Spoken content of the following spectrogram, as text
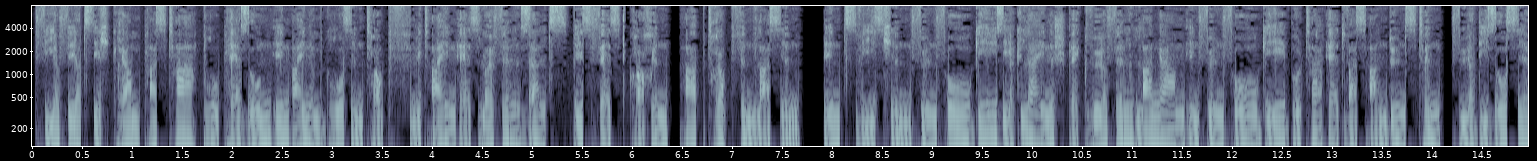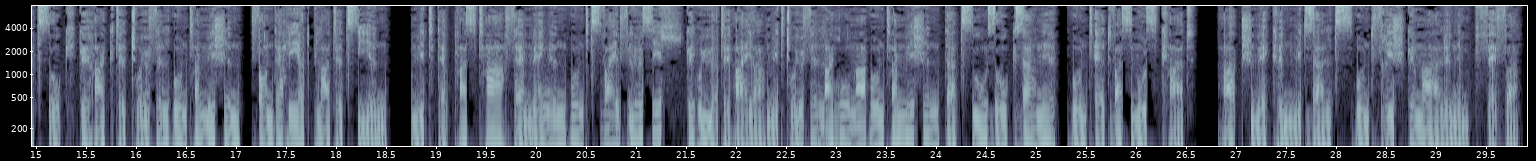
440 Gramm Pasta pro Person in einem großen Topf mit 1 Esslöffel Salz bis fest kochen, abtropfen lassen. In Zwieschen 5 OG sehr kleine Speckwürfel Langarm in 5 OG Butter etwas andünsten, für die Soße Zuck gehackte Trüffel untermischen, von der Herdplatte ziehen. Mit der Pasta vermengen und zwei flüssig gerührte Eier mit Trüffelaroma untermischen, dazu Sogsahne und etwas Muskat. Abschmecken mit Salz und frisch gemahlenem Pfeffer.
